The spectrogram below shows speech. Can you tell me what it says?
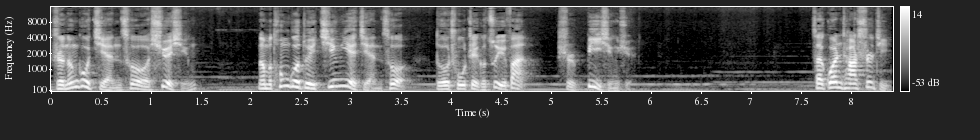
只能够检测血型。那么，通过对精液检测，得出这个罪犯是 B 型血。在观察尸体。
